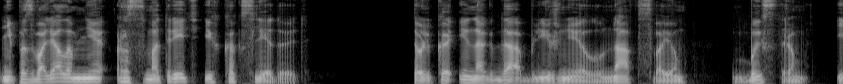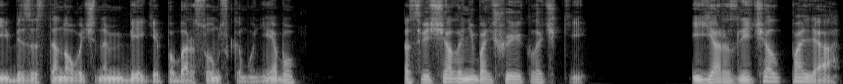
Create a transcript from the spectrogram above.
не позволяла мне рассмотреть их как следует. Только иногда ближняя луна в своем быстром и безостановочном беге по Барсумскому небу освещала небольшие клочки. И я различал поля,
